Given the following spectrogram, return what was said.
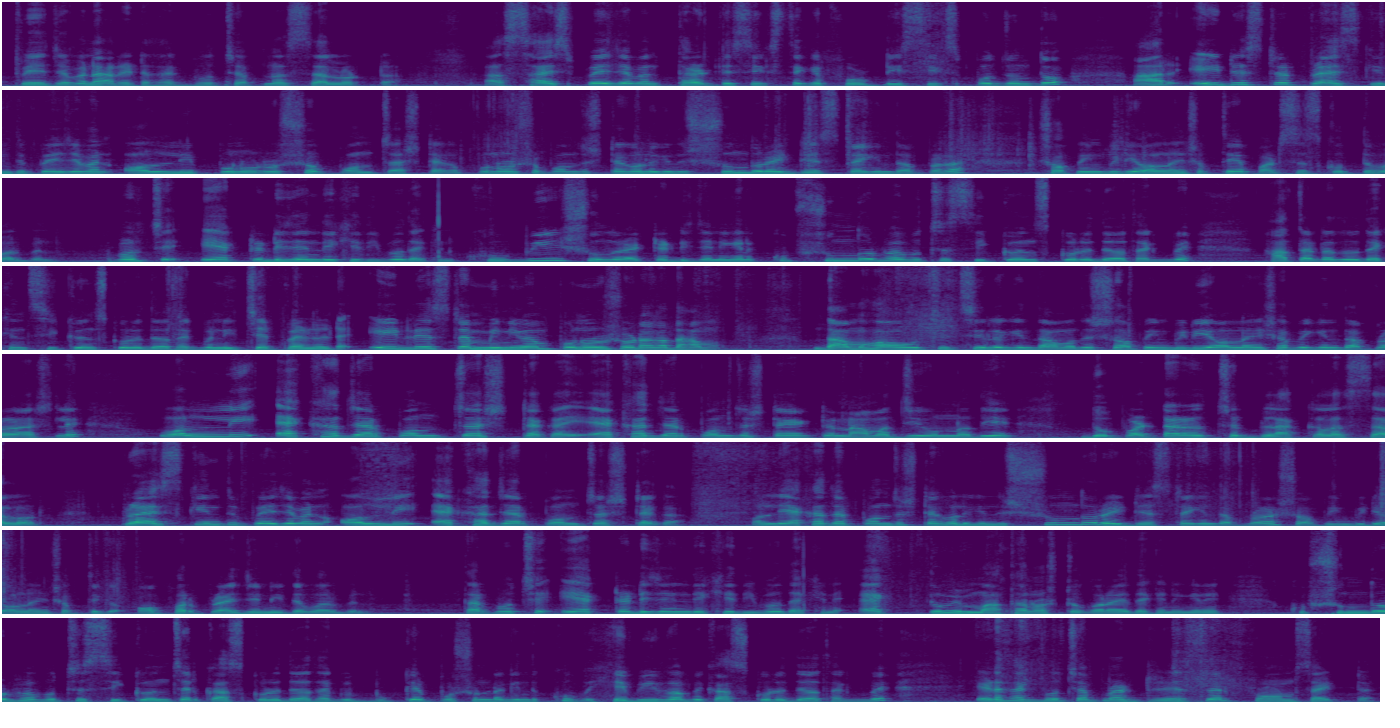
পেয়ে যাবেন, আর এটা থাকবে হচ্ছে আপনার স্যালোডটা। আর সাইজ পেয়ে যাবেন থার্টি সিক্স থেকে ফোরটি সিক্স পর্যন্ত, আর এই ড্রেসটার প্রাইস কিন্তু পেয়ে যাবেন অনলি পনেরোশো পঞ্চাশ টাকা। পনেরোশো পঞ্চাশ টাকা হলে কিন্তু সুন্দর এই ড্রেসটা কিন্তু আপনারা শপিং ভিডিও অনলাইন শপ থেকে পারচেস করতে পারবেন। তারপর হচ্ছে এই একটা ডিজাইন দেখিয়ে দিব, দেখেন খুবই সুন্দর একটা ডিজাইন এখানে খুব সুন্দরভাবে হচ্ছে সিকোয়েন্স করে দেওয়া থাকবে। হাতাটা তো দেখেন সিকোয়েন্স করে দেওয়া থাকবে নিচের প্যানেলটা এই ড্রেসটা মিনিমাম পনেরোশো টাকা দাম দাম হওয়া উচিত ছিল, কিন্তু আমাদের শপিং ভিডিও অনলাইন শপে কিন্তু আপনারা আসলে অনলি এক হাজার পঞ্চাশ টাকায়, এক হাজার পঞ্চাশ টাকা একটা নামাজি অন্য দিয়ে দোপাট্টার হচ্ছে ব্ল্যাক কালার স্যালোর প্রাইস কিন্তু পেয়ে যাবেন অনলি এক হাজার পঞ্চাশ টাকা। অনলি এক হাজার পঞ্চাশ টাকা হলে কিন্তু সুন্দর এই ড্রেসটা কিন্তু আপনারা শপিং ভিডিও অনলাইন শপ থেকে অফার প্রাইজে নিতে পারবেন। তারপর হচ্ছে এই একটা ডিজাইন দেখিয়ে দিব, দেখেন একদমই মাথা নষ্ট করায় দেখেন এখানে খুব সুন্দরভাবে হচ্ছে সিকোয়েন্সের কাজ করে দেওয়া থাকবে, বুকের পোর্শনটা কিন্তু খুব হেভিভাবে কাজ করে দেওয়া থাকবে। এটা থাকবে হচ্ছে আপনার ড্রেসের ফ্রন্ট সাইডটা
